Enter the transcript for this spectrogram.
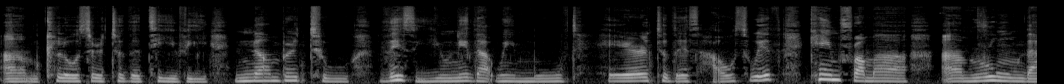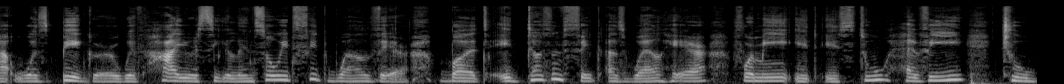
um, closer to the TV. Number two, this unit that we moved here to this house with came from a um, room that was bigger with higher ceiling so it fit well there. But it doesn't fit as well here. For me it is too heavy too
